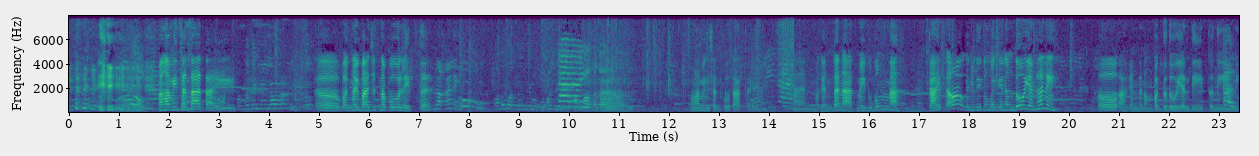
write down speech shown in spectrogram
Mga minsan tatay. Pagdating nilo, Oh, pag may budget na po ulit. Blakan eh. oo, mababad na hindi ko kasi pangmatagal. Ah. Mga minsan po tatay. Maganda na at may bubong na. Kahit, oh, ganda ditong lagyan ng doyan, han eh. Oh, ah, ganda ng pagduduyan dito, Nini.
